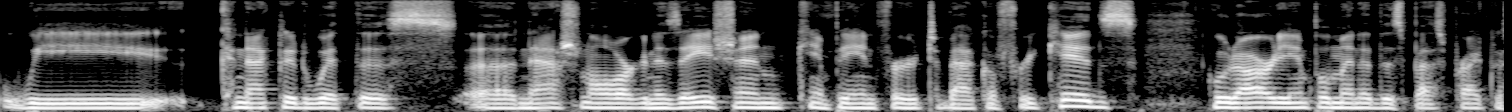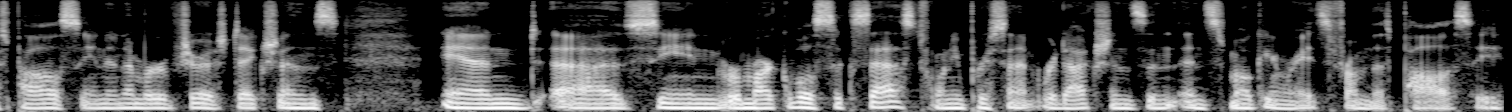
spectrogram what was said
we connected with this uh, national organization, Campaign for Tobacco Free Kids, who had already implemented this best practice policy in a number of jurisdictions and uh, seen remarkable success 20% reductions in, in smoking rates from this policy.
